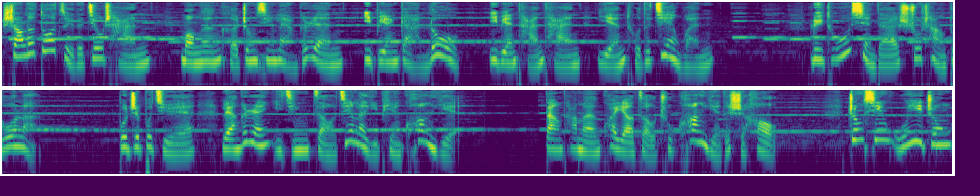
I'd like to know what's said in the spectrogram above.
少了多嘴的纠缠，蒙恩和中心两个人一边赶路，一边谈谈沿途的见闻。旅途显得舒畅多了，不知不觉，两个人已经走进了一片旷野。当他们快要走出旷野的时候，中心无意中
